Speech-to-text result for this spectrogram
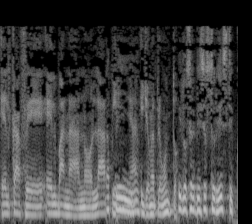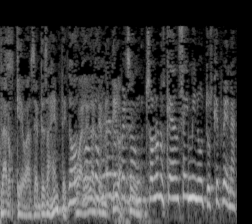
el café, el banano, la, La piña, piña. y yo me pregunto, Y los servicios turísticos. claro, ¿qué va a hacer de esa gente? No, ¿Cuál no, es la alternativa? Gerardo, perdón, solo nos quedan seis minutos, qué pena.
